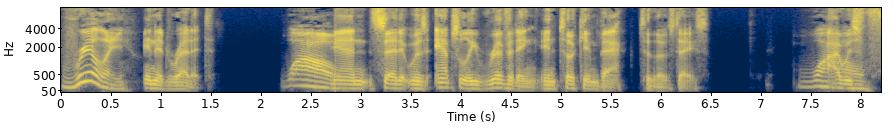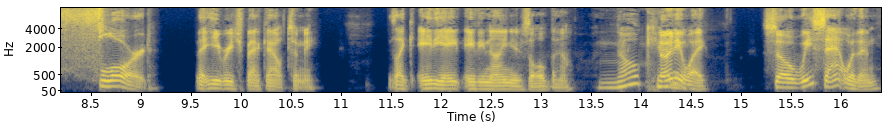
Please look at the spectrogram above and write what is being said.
Really? and had read it Wow. and said it was absolutely riveting and took him back to those days. wow. I was floored that he reached back out to me. He's like 88, 89 years old now. no kidding. So anyway, so we sat with him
